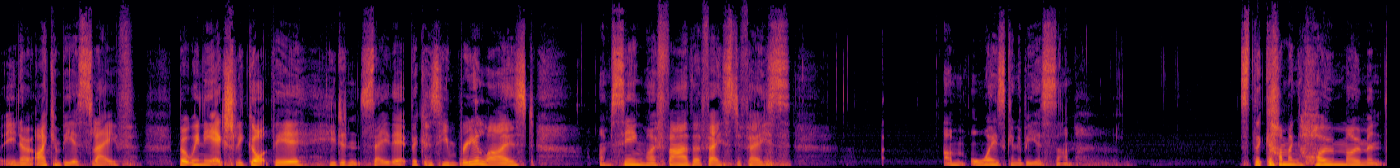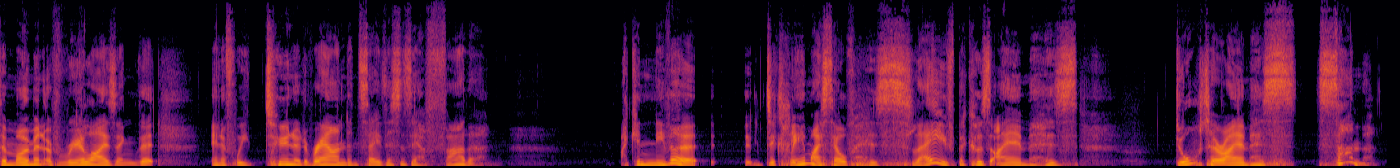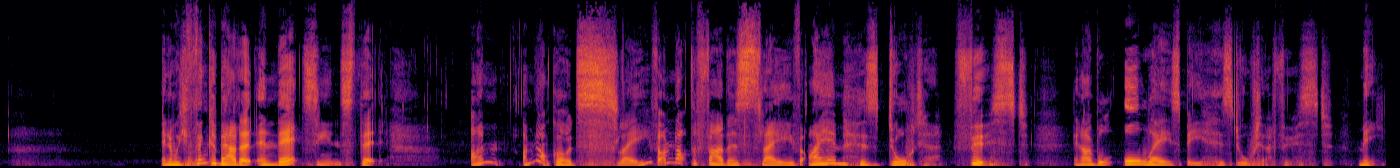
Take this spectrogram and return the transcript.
you know, I can be a slave. But when he actually got there, he didn't say that because he realized, I'm seeing my father face to face. I'm always going to be his son. It's the coming home moment, the moment of realizing that, and if we turn it around and say, This is our Father, I can never declare myself his slave because I am his daughter, I am his son. And we think about it in that sense that I'm, I'm not God's slave, I'm not the Father's slave, I am his daughter first, and I will always be his daughter first, me.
